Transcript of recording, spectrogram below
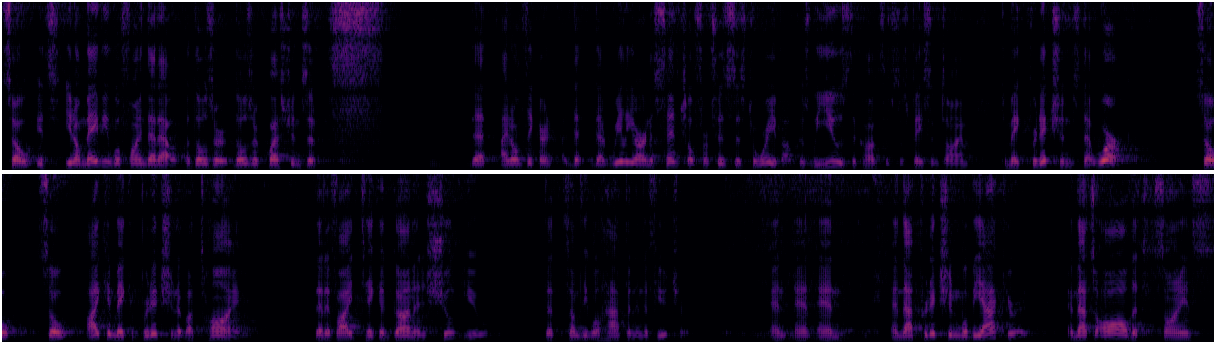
so it's, you know, maybe we'll find that out. But those are, those are questions that, that I don't think are, that, that really aren't essential for physicists to worry about because we use the concepts of space and time to make predictions that work. So, so I can make a prediction about time that if I take a gun and shoot you, that something will happen in the future. And, and, and, and that prediction will be accurate. And that's all that science,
